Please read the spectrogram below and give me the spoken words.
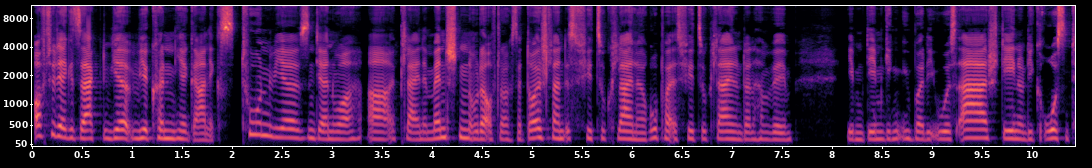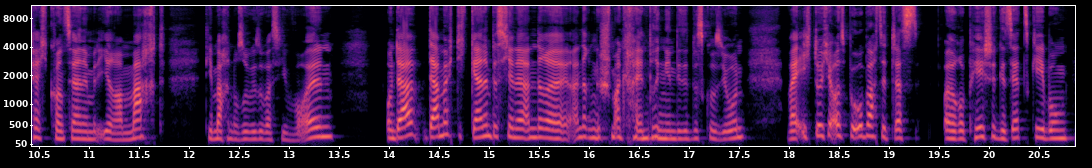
Oft wird ja gesagt, wir, wir können hier gar nichts tun, wir sind ja nur äh, kleine Menschen oder oft auch gesagt, Deutschland ist viel zu klein, Europa ist viel zu klein und dann haben wir eben dem gegenüber die USA stehen und die großen Tech-Konzerne mit ihrer Macht, die machen doch sowieso, was sie wollen. Und da, da möchte ich gerne ein bisschen einen andere, anderen Geschmack reinbringen in diese Diskussion, weil ich durchaus beobachte, dass europäische Gesetzgebung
